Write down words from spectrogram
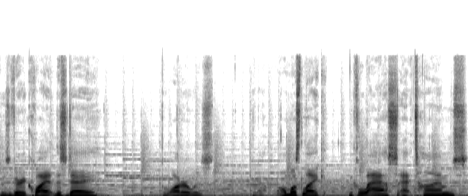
It was very quiet this day. The water was, you know, almost like glass at times.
